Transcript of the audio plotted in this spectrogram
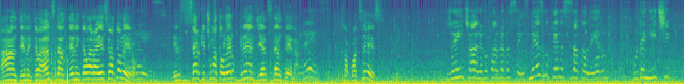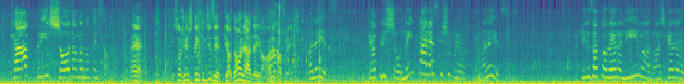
A antena então antes da antena então era esse o atoleiro. Era esse. Eles disseram que tinha um atoleiro grande antes da antena. Era esse. Só pode ser esse. Gente, olha, eu vou falar pra vocês. Mesmo tendo esses atoleiros, o Denite caprichou na manutenção. É. Isso a gente tem que dizer, porque ó, dá uma olhada aí, ó. Olha Ó. pra frente. Olha isso. Caprichou. Nem parece que choveu. Olha isso. Aqueles atoleiros ali, mano, acho que é.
